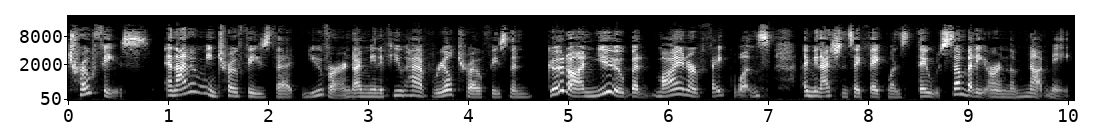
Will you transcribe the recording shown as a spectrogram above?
trophies. And I don't mean trophies that you've earned. I mean, if you have real trophies, then good on you, but mine are fake ones. I mean, I shouldn't say fake ones. They, somebody earned them, not me,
